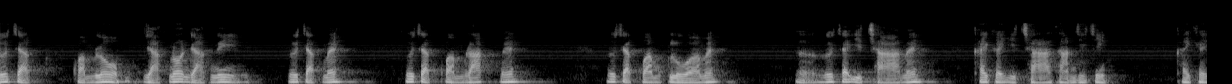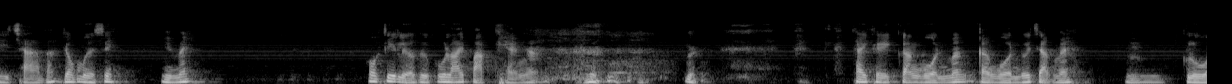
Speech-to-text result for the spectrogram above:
รู้จักความโลภอยากโน่นอยากนี่ รู้จักไหม รู้จักความรักไหม รู้จักความกลัวไหมรู้จักอิจฉาไหม ใครเคยอิจฉาถามจริงๆ ใครเคยอิจฉาบ้างยกมือสิ มีไหม พวกที่เหลือคือผู้ร้ายปากแข็งอะ่ะ ใครเคยกังวลมั้งกังวลรู้จักไหม กลัว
